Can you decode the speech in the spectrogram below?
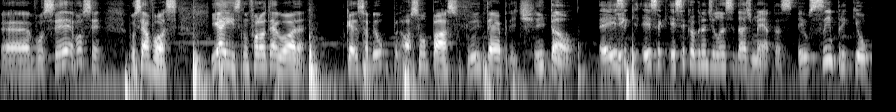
é, você é você. Você é a voz. E aí, se não falou até agora, quero saber o próximo passo pro intérprete. Então, é esse, que- esse, esse é o grande lance das metas. Eu sempre que eu,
